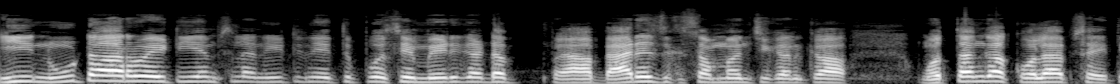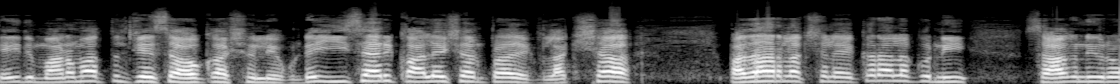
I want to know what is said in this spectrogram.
ఈ నూట అరవై టీఎంసీల నీటిని ఎత్తిపోసే మేడిగడ్డ బ్యారేజ్కి సంబంధించి కనుక మొత్తంగా కొలాప్స్ అయితే ఇది మరమ్మతులు చేసే అవకాశం లేకుంటే ఈసారి కాళేశ్వరం ప్రాజెక్ట్ లక్ష పదహారు లక్షల ఎకరాలకు సాగునీరు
